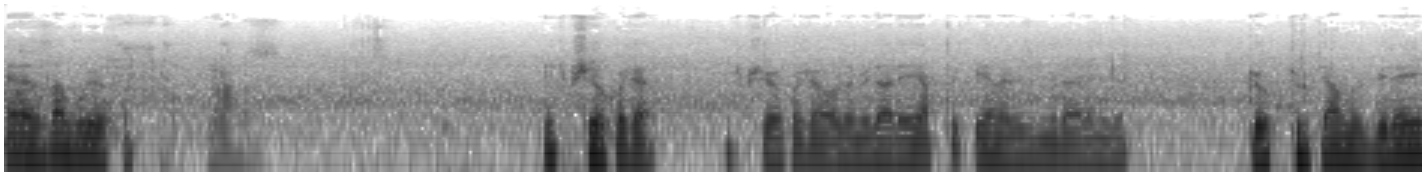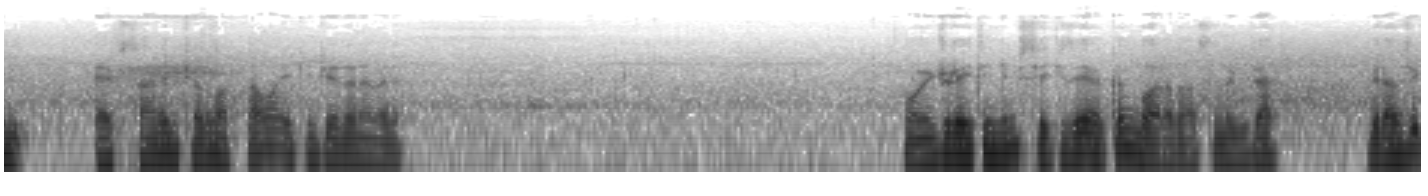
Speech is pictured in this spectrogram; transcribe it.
En azından vuruyorsun. Hiçbir şey yok hoca. Hiçbir şey yok hoca. Orada müdahaleyi yaptık. Yeme bizim müdahalemizi. Göktürk yalnız bileğin efsane bir çalım attı ama ikinciye dönemedi. Oyuncu reytingimiz 8'e yakın bu arada aslında güzel. Birazcık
